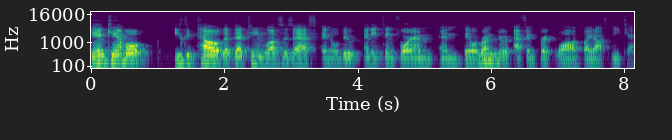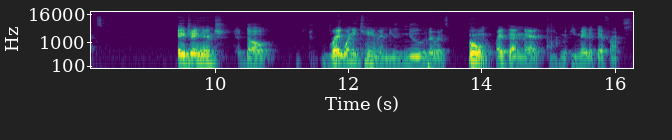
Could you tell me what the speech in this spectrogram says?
Dan Campbell, you could tell that that team loves his ass and will do anything for him, and they will run mm-hmm. through an effing brick wall and bite off kneecaps. AJ Hinch, though, right when he came in, you knew there was boom right then and there. He, he made a difference.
